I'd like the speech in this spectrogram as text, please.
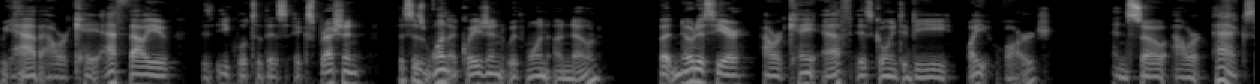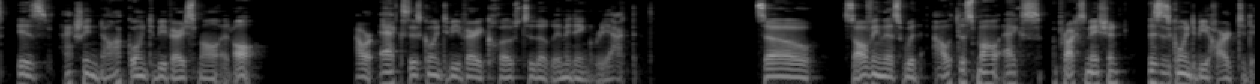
We have our kf value is equal to this expression. This is one equation with one unknown, but notice here our kf is going to be quite large, and so our x is actually not going to be very small at all. Our x is going to be very close to the limiting reactant. So solving this without the small x approximation, this is going to be hard to do.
